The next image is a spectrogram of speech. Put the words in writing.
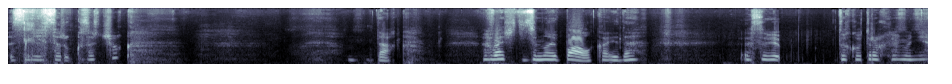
Зліз рюкзачок. Так. Бачите, зі мною палка йде. Я собі тако трохи мені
